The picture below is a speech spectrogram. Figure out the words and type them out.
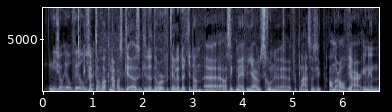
niet zo heel veel. Ik vind het toch wel knap als ik, als ik je dat hoor vertellen. Dat je dan, eh, als ik me even in jouw schoenen eh, verplaats. Als ik anderhalf jaar in, een,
